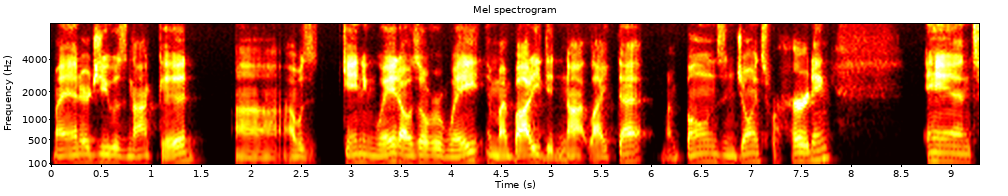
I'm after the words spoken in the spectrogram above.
My energy was not good. Uh, I was gaining weight. I was overweight, and my body did not like that. My bones and joints were hurting, and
